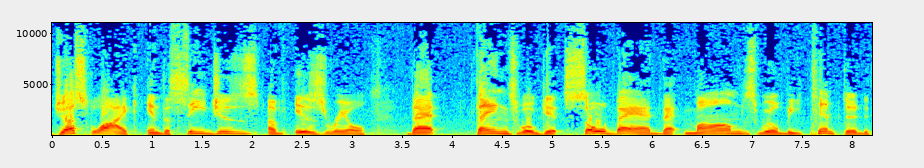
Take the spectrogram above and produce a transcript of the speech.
just like in the sieges of Israel that things will get so bad that moms will be tempted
